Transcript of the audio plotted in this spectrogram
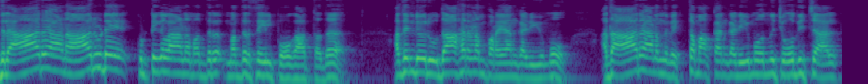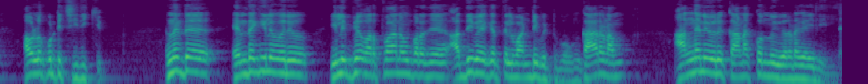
ഇതിൽ ആരാണ് ആരുടെ കുട്ടികളാണ് മദ്ര മദ്രസയിൽ പോകാത്തത്? അതിന്റെ ഒരു ഉദാഹരണം പറയാൻ കഴിയുമോ? അത് ആരാണെന്ന് വ്യക്തമാക്കാൻ കഴിയുമോ എന്ന് ചോദിച്ചാൽ അവളെ കുട്ടി ചിരിക്കും. എന്നിട്ട് എന്തെങ്കിലും ഒരു ഇലിഭ്യ വർത്തമാനവും പറഞ്ഞ് അതിവേഗത്തിൽ വണ്ടി വിട്ടുപോകും. കാരണം അങ്ങനെ ഒരു കണക്കൊന്നും ഇവരുടെ കയ്യിലില്ല.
